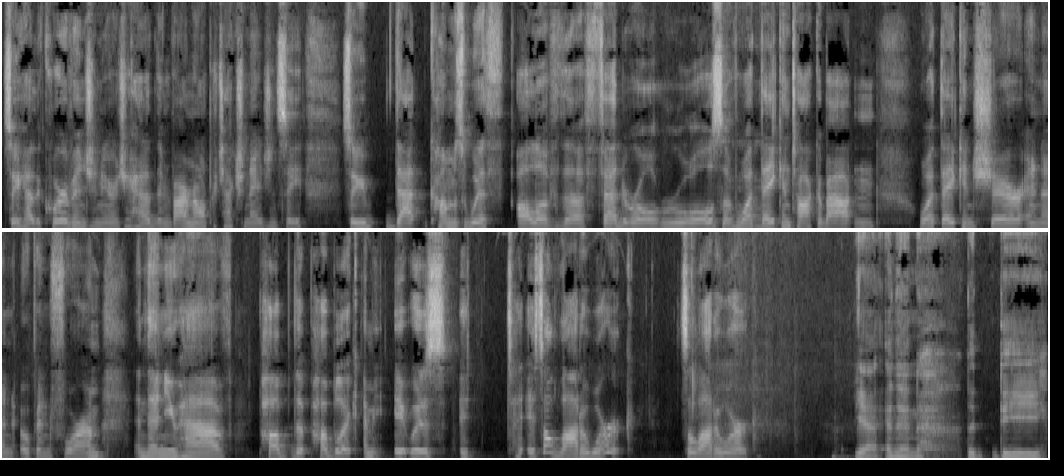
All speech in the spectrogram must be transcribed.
so you had the corps of engineers you had the environmental protection agency. So you, that comes with all of the federal rules of what they can talk about and what they can share in an open forum. And then you have pub the public. I mean it was it it's a lot of work. It's a lot of work. Yeah, and then the the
